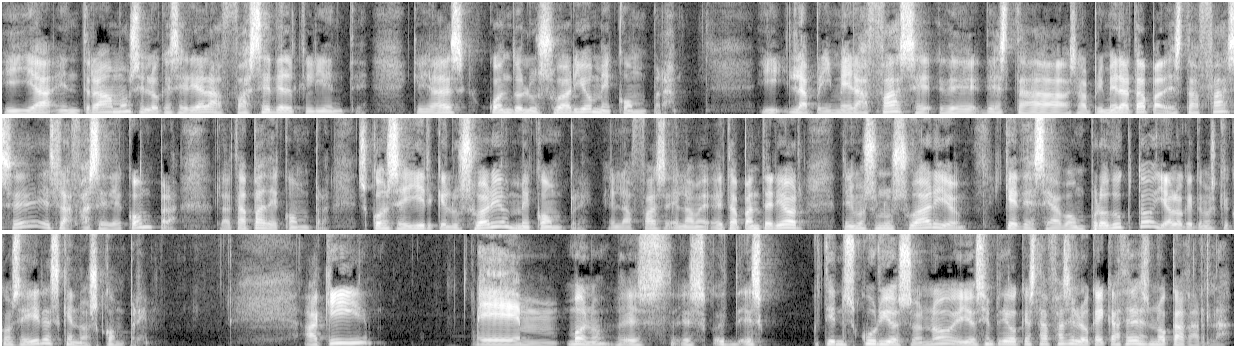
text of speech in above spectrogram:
Y ya entramos en lo que sería la fase del cliente, que ya es cuando el usuario me compra. Y la primera fase de, esta, o sea, la primera etapa de esta fase es la fase de compra, la etapa de compra. Es conseguir que el usuario me compre. En la, fase, en la etapa anterior tenemos un usuario que deseaba un producto y ahora lo que tenemos que conseguir es que nos compre. Aquí, em, bueno, es, es, es curioso, ¿no? Yo siempre digo que esta fase lo que hay que hacer es no cagarla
